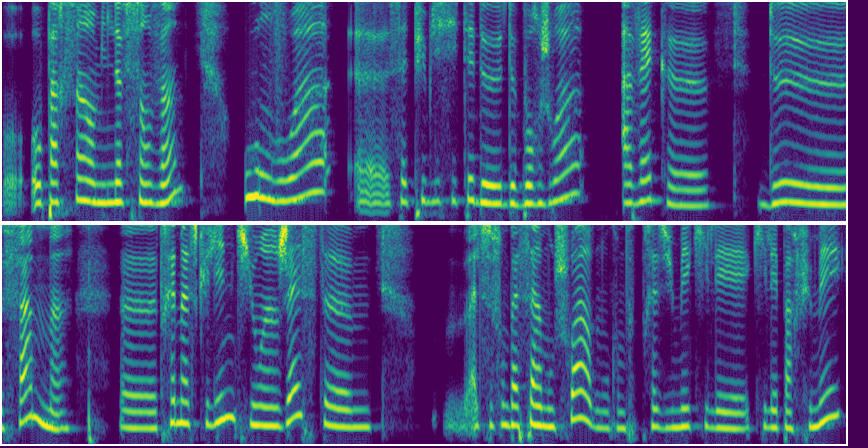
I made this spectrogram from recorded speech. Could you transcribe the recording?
au, parfum en 1920, où on voit euh, cette publicité de, bourgeois avec deux femmes très masculines qui ont un geste elles se font passer un mouchoir, donc on peut présumer qu'il est, qu'il est parfumé.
